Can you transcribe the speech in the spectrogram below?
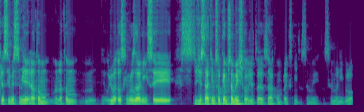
že, si myslím, že na tom, na tom mm, uživatelském rozhraní si, že se nad tím celkem přemýšlel, že to je docela komplexní, to se mi, to se mi líbilo.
